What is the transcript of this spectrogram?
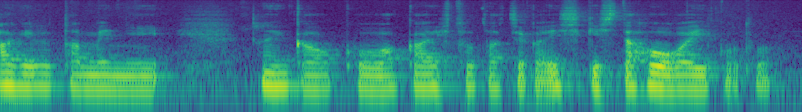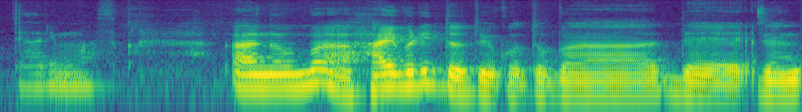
上げるために何かこう若い人たちが意識した方がいいことってありますか？あのまあハイブリッドという言葉で前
